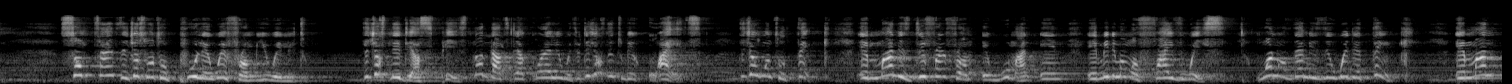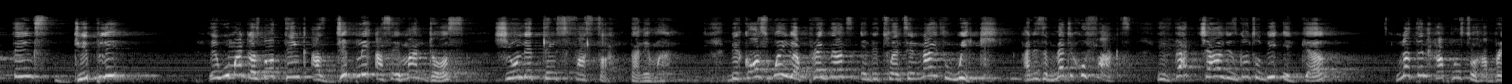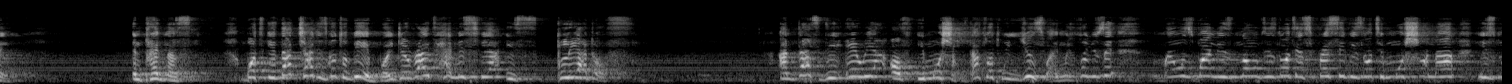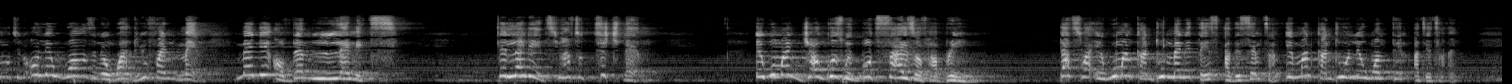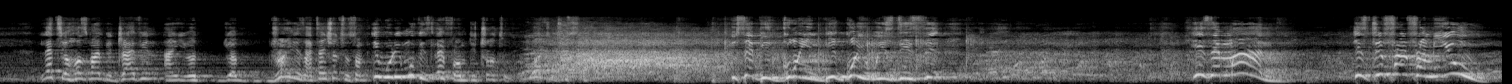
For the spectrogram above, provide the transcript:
Sometimes they just want to pull away from you a little. They just need their space. Not that they're quarreling with you, they just need to be quiet. They just want to think. A man is different from a woman in a minimum of five ways. One of them is the way they think. A man thinks deeply, a woman does not think as deeply as a man does, she only thinks faster than a man. Because when you are pregnant in the 29th week, and it's a medical fact, if that child is going to be a girl, nothing happens to her brain in pregnancy. But if that child is going to be a boy, the right hemisphere is cleared off. And that's the area of emotions. That's what we use for emotions. So you say, my husband is not, is not expressive, he's not emotional, he's not in only once in a while do you find men. Many of them learn it. They learn it. You have to teach them. A woman juggles with both sides of her brain. That's why a woman can do many things at the same time. A man can do only one thing at a time. Let your husband be driving and you're, you're drawing his attention to something. He will remove his leg from the throttle. What did you say? You say, be going, be going with this. He's a man. He's different from you.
